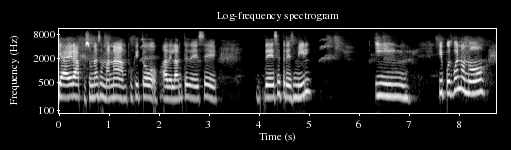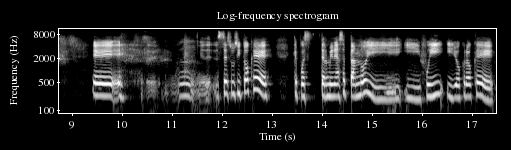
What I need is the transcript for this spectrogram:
ya era pues una semana un poquito adelante de ese, de ese 3000 y, y pues bueno, no, eh, se suscitó que, que, pues terminé aceptando y, y, fui y yo creo que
